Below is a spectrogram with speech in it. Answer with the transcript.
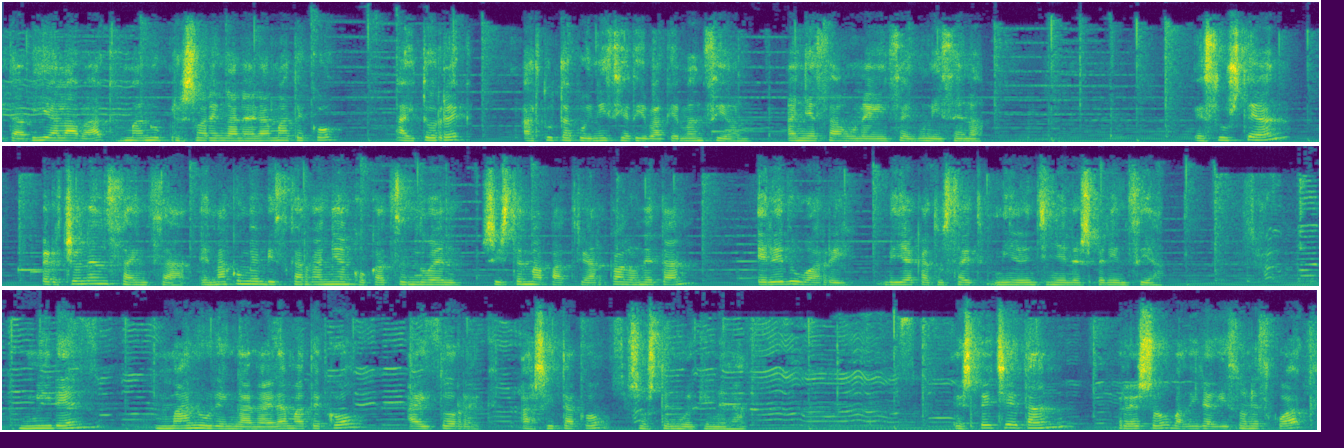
eta bi alabak manu presoaren gana eramateko aitorrek hartutako iniziatibak eman zion, hain ezagun egin zaigun izena. Ez ustean, pertsonen zaintza emakumen bizkar gainean kokatzen duen sistema patriarkal honetan, eredugarri bilakatu zait miren txinen esperientzia. Miren manuren gana eramateko aitorrek hasitako sostengu ekimena. Espetxeetan, preso badira gizonezkoak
